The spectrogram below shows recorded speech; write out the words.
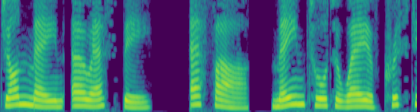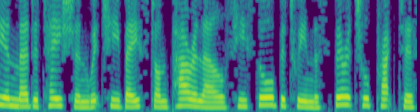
John Main, OSB. Fr. Main taught a way of Christian meditation which he based on parallels he saw between the spiritual practice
